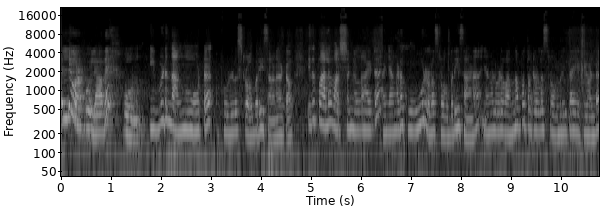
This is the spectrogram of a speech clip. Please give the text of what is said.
വലിയ കുഴപ്പമില്ലാതെ പോകുന്നു. ഇവിടുന്ന് അങ്ങോട്ട് ഫുള്ള് സ്ട്രോബെറീസ് ആണ് കേട്ടോ. ഇത് പല വർഷങ്ങളിലായിട്ട് ഞങ്ങളുടെ കൂടുള്ള സ്ട്രോബെറീസ് ആണ്. ഞങ്ങൾ ഇവിടെ വന്നപ്പോൾ തൊട്ടുള്ള സ്ട്രോബെറി തൈ ഒക്കെ ഉണ്ട്.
